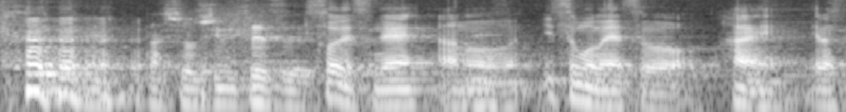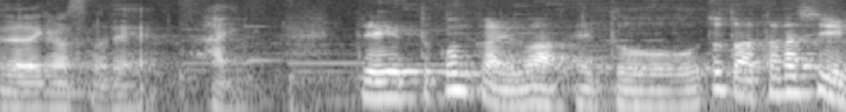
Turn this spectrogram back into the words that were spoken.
出し惜しみせず。そうですね。あの、ね、いつものやつをはいやらせていただきますので。はい。で、えっと今回はえっとちょっと新しい試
